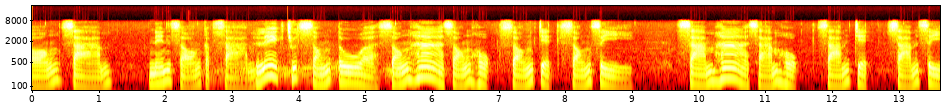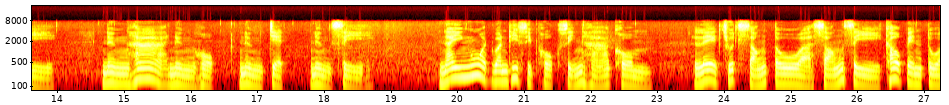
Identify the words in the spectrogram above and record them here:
องสามเน้นสองกับสามเลขชุดสองตัวสองห้าสองหกสองเจ็ดสองสี่สามห้าสามหกสามเจ็ดสามสี่หนึ่งห้าหนึ่งหกหนึ่งเจ็ดหนึ่งสี่ในงวดวันที่ 16 สิงหาคม เลขชุด2ตัว2 4เข้าเป็นตัว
